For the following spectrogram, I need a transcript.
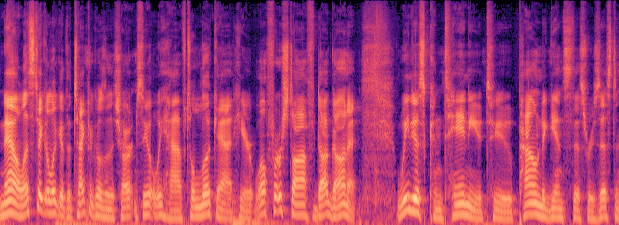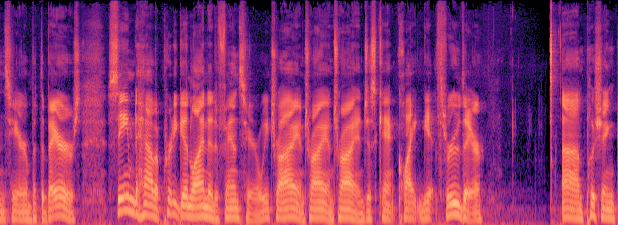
Now, let's take a look at the technicals of the chart and see what we have to look at here. Well, first off, doggone it. We just continue to pound against this resistance here, but the bears seem to have a pretty good line of defense here. We try and try and try and just can't quite get through there um, pushing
